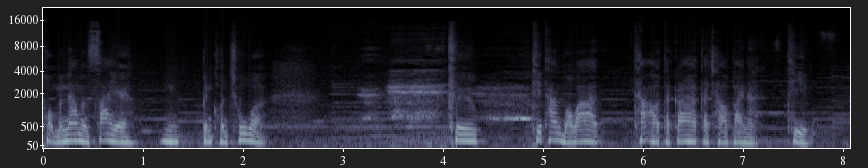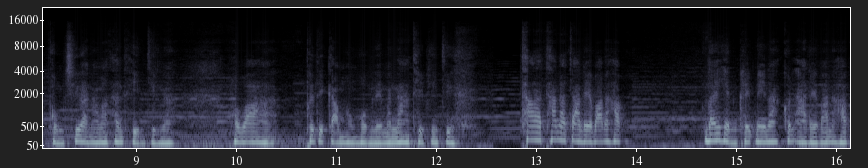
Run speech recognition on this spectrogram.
ผมมันหน้ามันไส้ไงเป็นคนชั่ว คือที่ท่านบอกว่าถ้าเอาตะกร้ากระเช้าไปน่ะถีบผมเชื่อนะว่าท่านถีบจริงนะ เพราะว่าพฤติกรรมของผมเนี่ยมันน่าถีบจริง ๆ ถ้าท่านอาจารย์เรวัตนะครับ ได้เห็นคลิปนี้นะคุณอาเรวัตนะครับ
